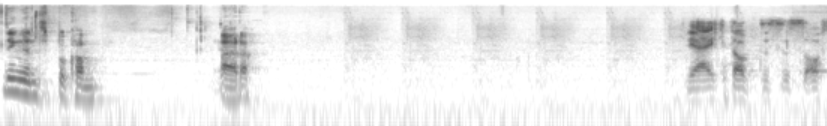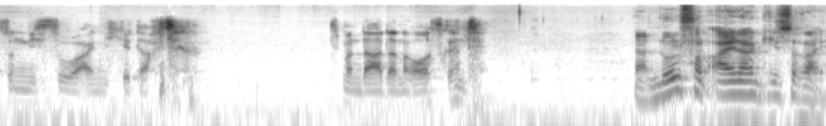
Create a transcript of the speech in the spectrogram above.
Dingens bekommen. Leider. Ja, ich glaube, das ist auch so nicht so eigentlich gedacht. Dass man da dann rausrennt. Ja, null von einer Gießerei.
